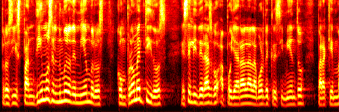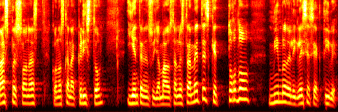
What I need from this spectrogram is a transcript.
Pero si expandimos el número de miembros comprometidos, ese liderazgo apoyará la labor de crecimiento para que más personas conozcan a Cristo y entren en su llamado. O sea, nuestra meta es que todo miembro de la iglesia se active.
